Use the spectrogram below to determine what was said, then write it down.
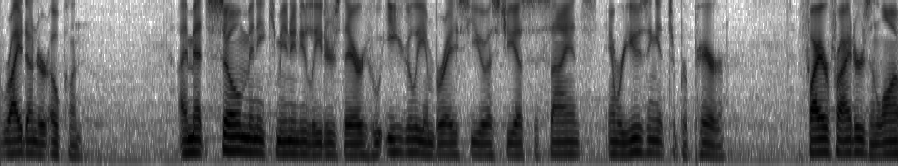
right under Oakland. I met so many community leaders there who eagerly embraced USGS's science and were using it to prepare. Firefighters and law,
